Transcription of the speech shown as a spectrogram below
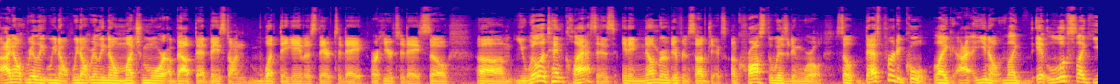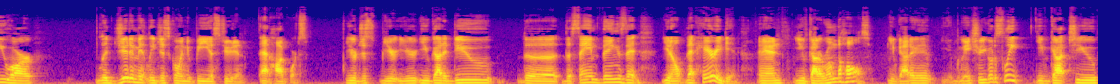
I don't really, you know, we don't really know much more about that based on what they gave us there today or here today. So um, you will attend classes in a number of different subjects across the Wizarding world. So that's pretty cool. Like, I, you know, like it looks like you are legitimately just going to be a student at Hogwarts. You're just you're you you got to do the the same things that you know that Harry did, and you've got to roam the halls. You've got to make sure you go to sleep. You've got to,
